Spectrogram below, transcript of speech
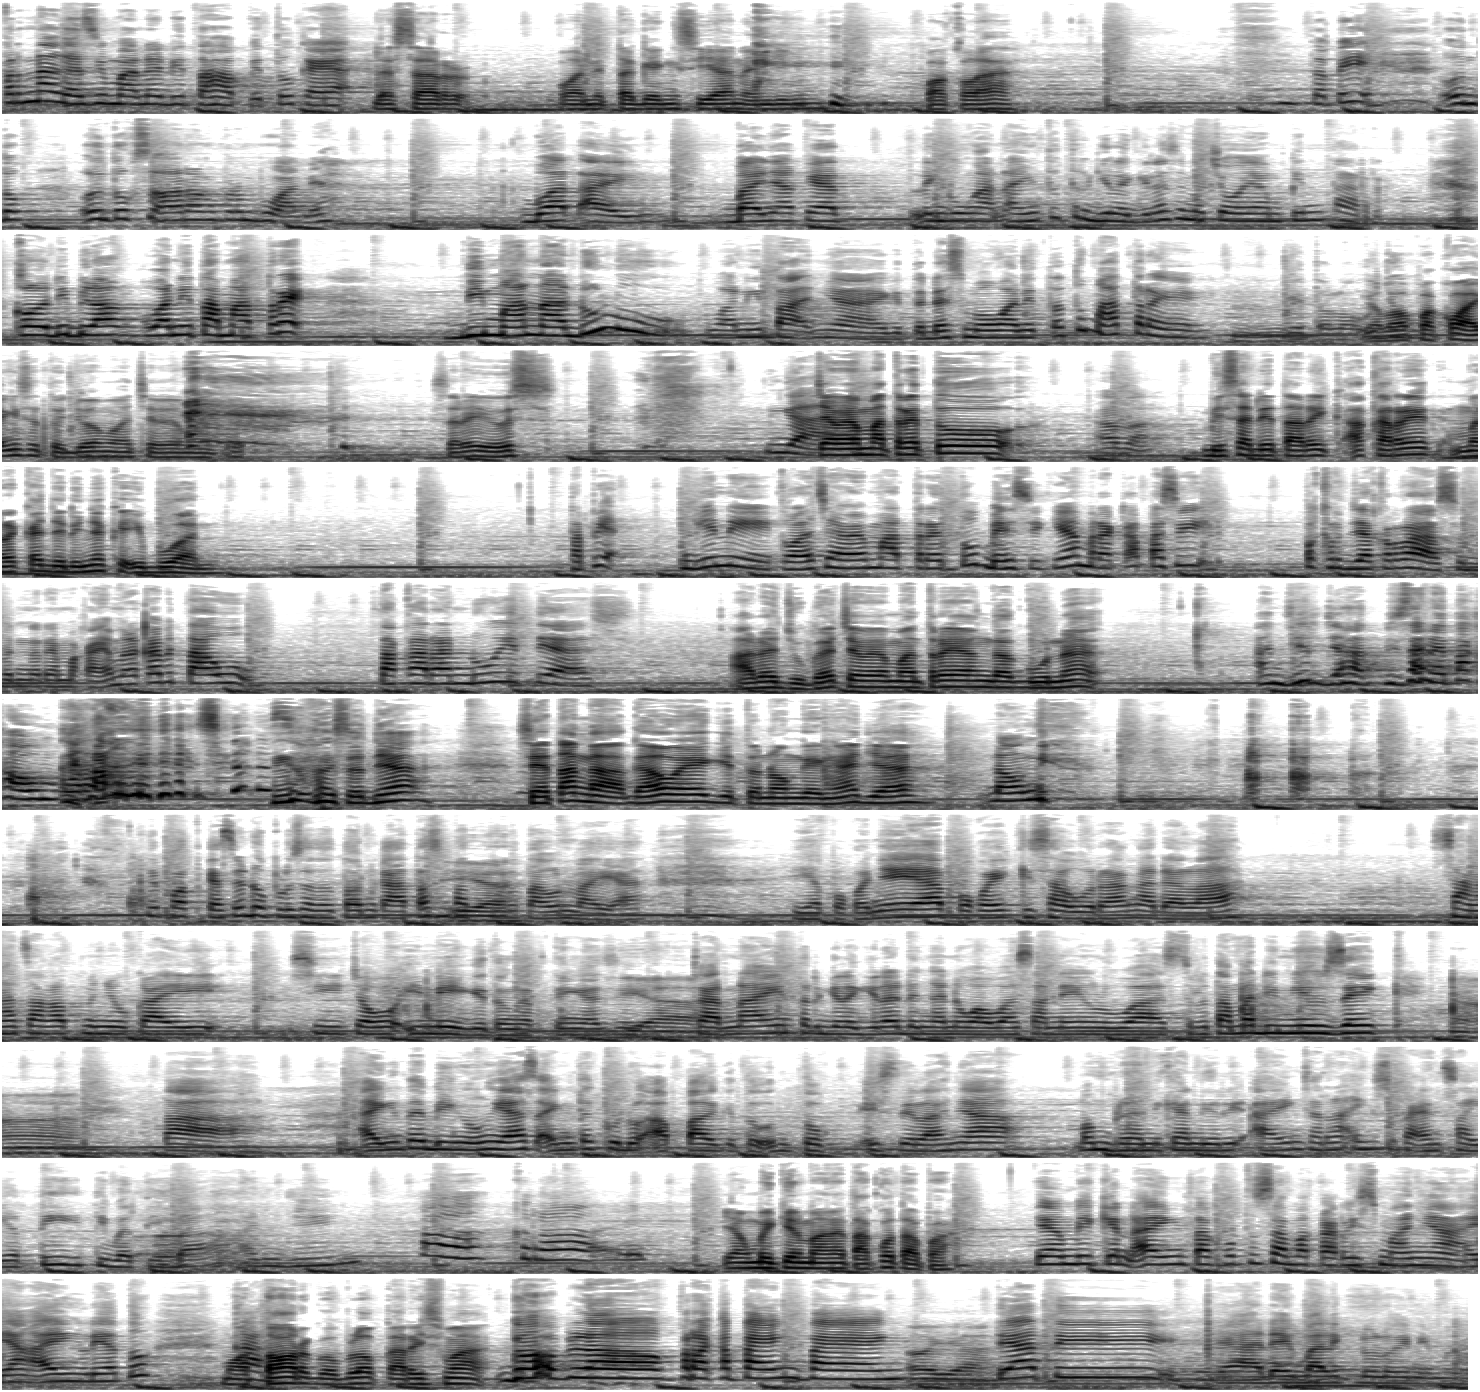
pernah gak sih mana di tahap itu kayak dasar wanita gengsian anjing. Fuck lah. tapi untuk untuk seorang perempuan ya buat aing. Banyak ya lingkungan aing tuh tergila-gila sama cowok yang pintar. Kalau dibilang wanita matre di mana dulu wanitanya gitu? Dan semua wanita tuh matre gitu loh. Gak Ujung- apa-apa kok Aing setuju sama cewek matre. Serius. enggak Cewek matre tuh apa? bisa ditarik akarnya mereka jadinya keibuan. tapi gini kalau cewek matre tuh basicnya mereka pasti pekerja keras sebenarnya. Makanya mereka tahu takaran duit ya Ada juga cewek matre yang gak guna. anjir jahat pisan eta kaum orang Nggak, maksudnya Seta nggak gawe gitu nonggeng aja. nong ini podcastnya 21 tahun ke atas 40 Iya. tahun lah ya ya pokoknya ya pokoknya kisah orang adalah sangat-sangat menyukai si cowok ini gitu ngerti gak sih Iya. karena yang tergila-gila dengan wawasannya yang luas terutama di music Heeh. Tah, aing teh bingung ya aing teh kudu apa gitu untuk istilahnya memberanikan diri aing karena aing suka anxiety tiba-tiba anjing ah cry Yang bikin mana takut apa? yang bikin aing takut tuh sama karismanya yang aing lihat tuh Motor, goblok, karisma. goblok praketeng-teng Oh iya. hati-hati ya ada yang balik dulu ini mah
